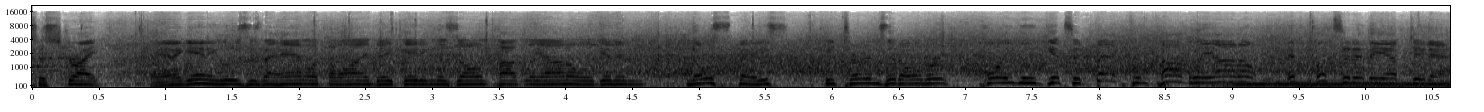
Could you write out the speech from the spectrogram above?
to Streit. And again, he loses the handle at the line, vacating the zone. Cogliano will give him no space. He turns it over. Koivu gets it back from Cogliano and puts it in the empty net.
